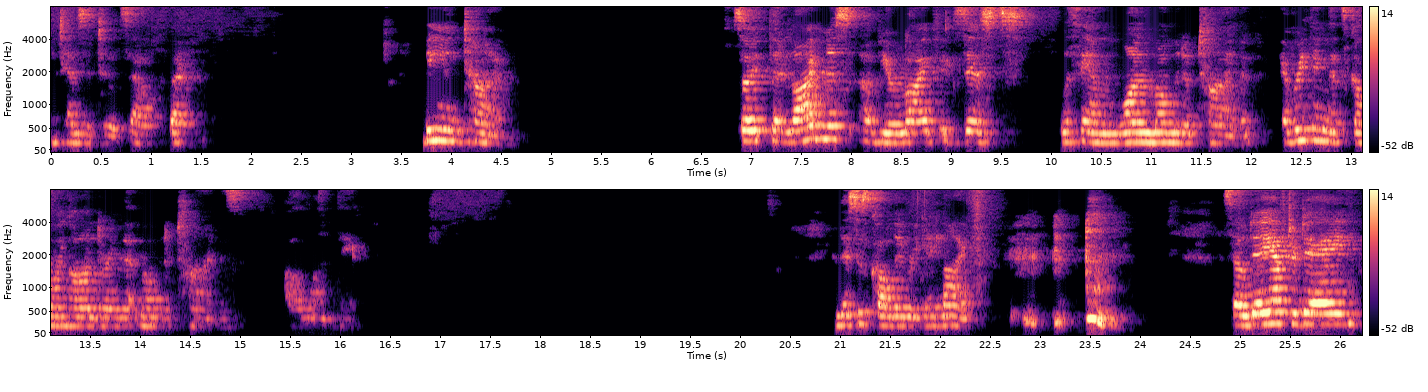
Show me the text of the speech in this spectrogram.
intensive to itself. But being time. So the aliveness of your life exists within one moment of time. Everything that's going on during that moment of time is all one thing. And this is called everyday life. so day after day,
